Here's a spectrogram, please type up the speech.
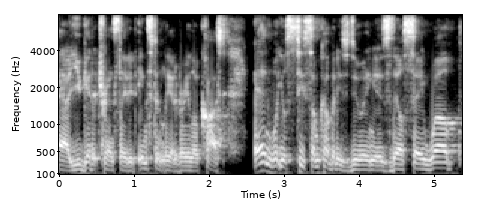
uh, you get it translated instantly at a very low cost. And what you'll see some companies doing is they'll say, well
